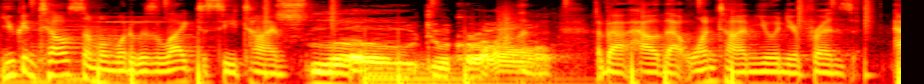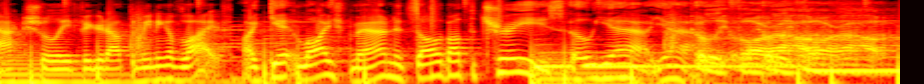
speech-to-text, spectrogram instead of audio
You can tell someone what it was like to see time slow to a crawl about how that one time you and your friends actually figured out the meaning of life. I get life, man. It's all about the trees. Oh yeah, yeah. Totally far out. Far out.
